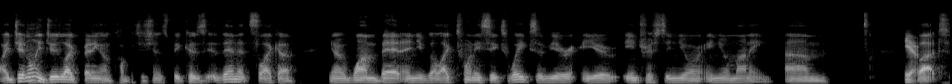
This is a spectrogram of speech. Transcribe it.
I generally Mm. do like betting on competitions because then it's like a you know one bet and you've got like 26 weeks of your your interest in your in your money. Um, Yeah. But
